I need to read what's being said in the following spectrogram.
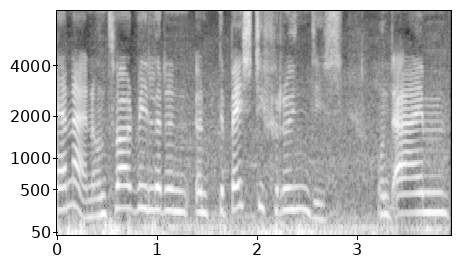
Ja, nein. Und zwar, weil er ein, ein, der beste Freund ist. Und einem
